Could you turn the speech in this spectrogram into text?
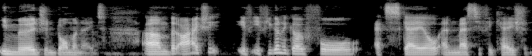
emerge and dominate. Um, but I actually, if if you're going to go for at scale and massification,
